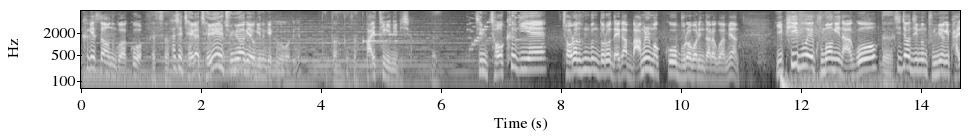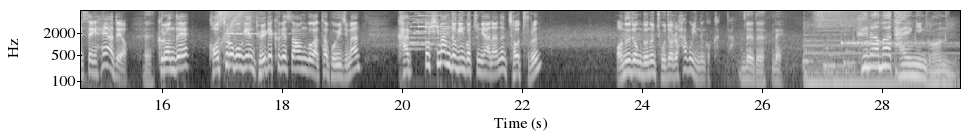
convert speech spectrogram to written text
크게 싸우는 것 같고 그렇죠. 사실 제가 제일 중요하게 여기는 게 그거거든요. 어떤 거죠? 바이팅 이니비션. 네. 지금 저 크기에 저런 흥분도로 내가 맘을 먹고 물어버린다라고 하면 이 피부에 구멍이 나고 네. 찢어짐은 분명히 발생해야 돼요. 네. 그런데 겉으로 보기엔 되게 크게 싸우는 것 같아 보이지만 가- 또 희망적인 것 중에 하나는 저 둘은 어느 정도는 조절을 하고 있는 것 같다. 네네. 네. 그나마 다행인 건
